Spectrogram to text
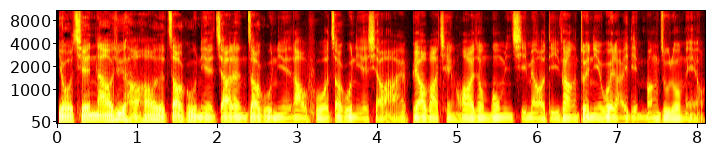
有钱拿回去，好好的照顾你的家人，照顾你的老婆，照顾你的小孩，不要把钱花在这种莫名其妙的地方，对你的未来一点帮助都没有。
